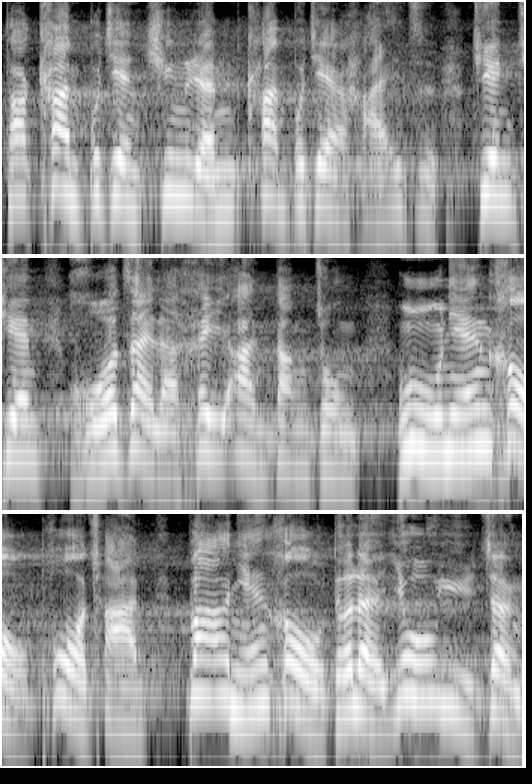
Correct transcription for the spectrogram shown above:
他看不见亲人，看不见孩子，天天活在了黑暗当中。五年后破产，八年后得了忧郁症。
